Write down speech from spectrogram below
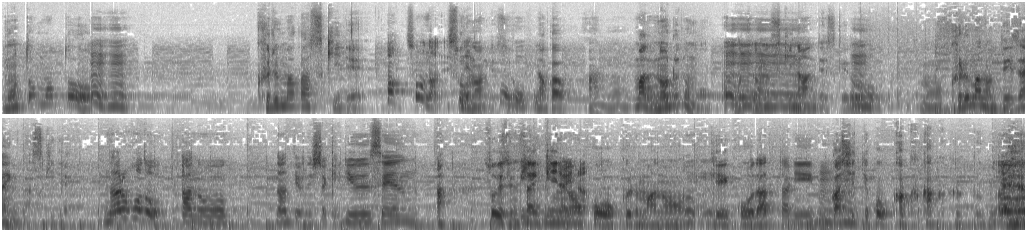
もともとうんうん車が好きで、あそうなんですね。そうなんですよ。なんかあのまあ乗るのももちろん好きなんですけど、うんうんう車のデザインが好きで。なるほど。あのなんて言うんでしたっけ？流線。あそうですね。み最近のこう車の傾向だったり、んうん。昔ってこうカクカクカクみたいな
